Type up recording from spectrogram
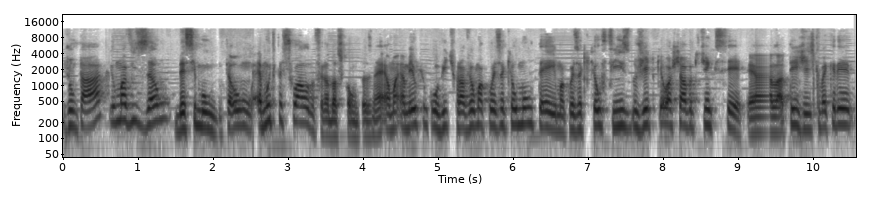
juntar e uma visão desse mundo. Então, é muito pessoal no final das contas, né? É, uma, é meio que um convite para ver uma coisa que eu montei, uma coisa que eu fiz do jeito que eu achava que tinha que ser. Ela tem gente que vai querer,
